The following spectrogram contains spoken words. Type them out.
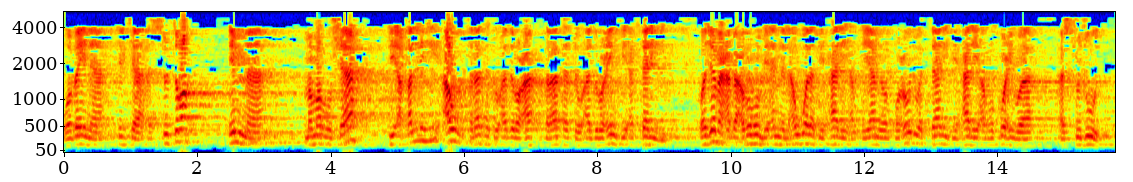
وبين تلك السترة إما ممر شاة في أقله أو ثلاثة أذرع ثلاثة أذرع في أكثره. وجمع بعضهم بأن الأول في حال القيام والقعود والثاني في حال الركوع والسجود.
